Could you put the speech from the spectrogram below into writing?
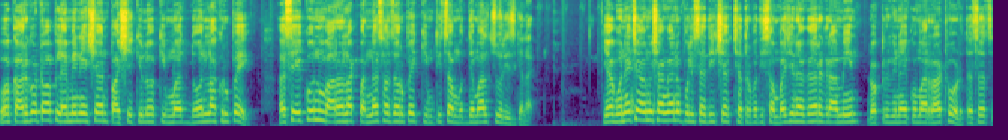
व कार्गोटॉप लॅमिनेशन पाचशे किलो किंमत दोन लाख रुपये असे एकूण बारा लाख पन्नास हजार रुपये किमतीचा मुद्देमाल चोरीस गेलाय. या गुन्ह्याच्या अनुषंगानं पोलीस अधीक्षक छत्रपती संभाजीनगर ग्रामीण डॉक्टर विनयकुमार राठोड तसंच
